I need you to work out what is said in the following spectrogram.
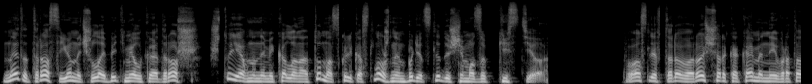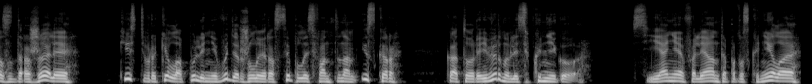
На этот раз ее начала бить мелкая дрожь, что явно намекало на то, насколько сложным будет следующий мазок кистью. После второго росчерка каменные врата задрожали. Кисть в руке Лапули не выдержала и рассыпалась фонтаном искр, которые вернулись в книгу. Сияние фолианта потускнело,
